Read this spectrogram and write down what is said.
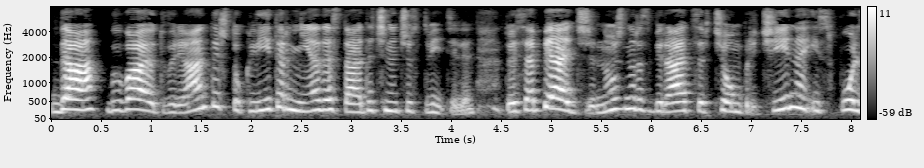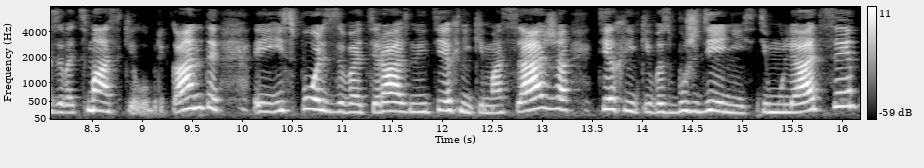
Да, бывают варианты, что клитор недостаточно чувствителен. То есть, опять же, нужно разбираться, в чем причина, использовать смазки, лубриканты, использовать разные техники массажа, техники возбуждения и стимуляции.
